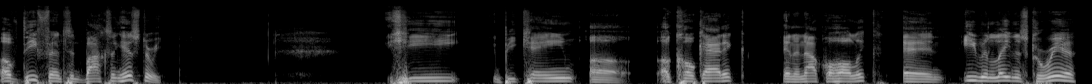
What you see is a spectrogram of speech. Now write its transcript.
of defense in boxing history. He became a, a coke addict, and an alcoholic, and even late in his career,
